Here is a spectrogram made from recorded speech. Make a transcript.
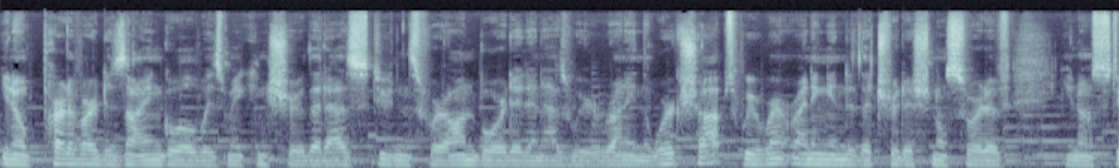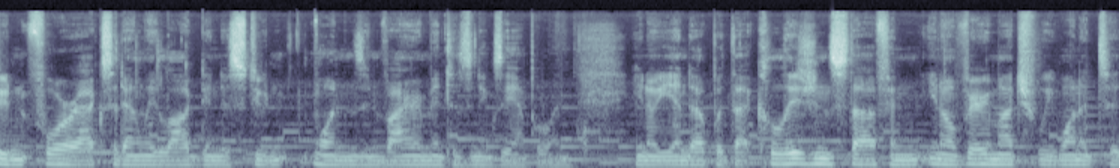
you know, part of our design goal was making sure that as students were onboarded and as we were running the workshops, we weren't running into the traditional sort of, you know, student four accidentally logged into student one's environment as an example. And, you know, you end up with that collision stuff. And, you know, very much we wanted to,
